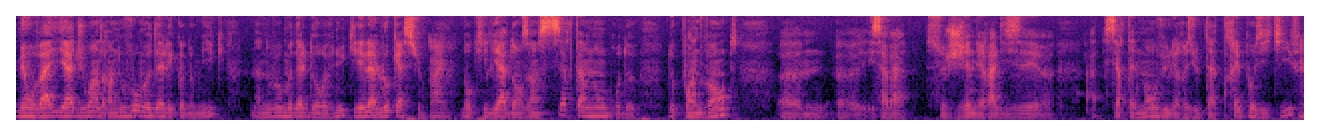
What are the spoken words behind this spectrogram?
mais on va y adjoindre un nouveau modèle économique, un nouveau modèle de revenu qui est la location. Donc il y a dans un certain nombre de, points de vente, euh, et ça va se généraliser certainement, vu les résultats très positifs, mhm.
